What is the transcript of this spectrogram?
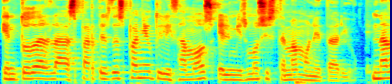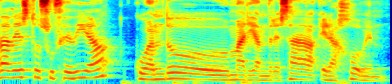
en todas las partes de España utilizamos el mismo sistema monetario. Nada de esto sucedía cuando María Andresa era joven.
